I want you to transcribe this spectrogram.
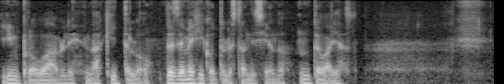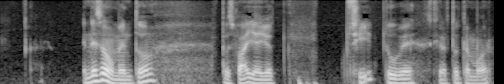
improbable. Aquí te lo, desde México te lo están diciendo, no te vayas. En ese momento, pues vaya, yo sí tuve cierto temor,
